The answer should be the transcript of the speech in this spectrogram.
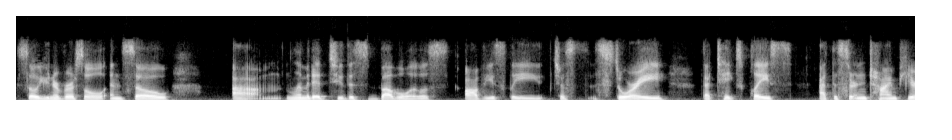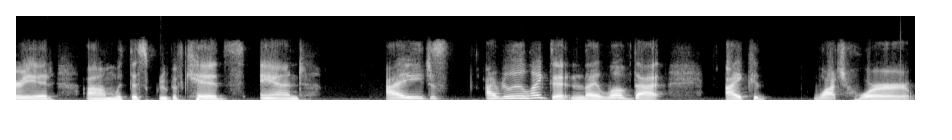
so universal and so um, limited to this bubble. It was obviously just a story that takes place at the certain time period um, with this group of kids. And I just, I really liked it. And I love that I could watch horror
